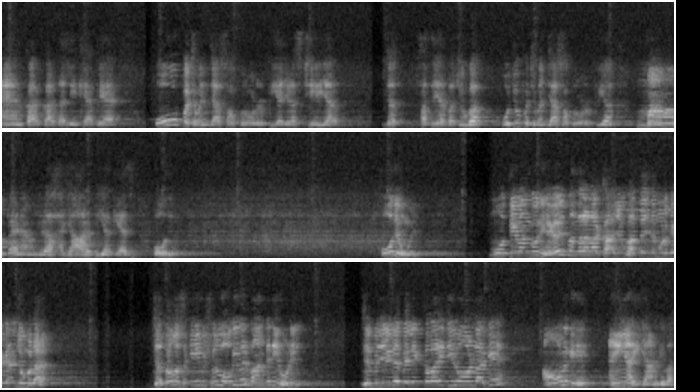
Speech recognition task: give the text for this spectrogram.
ਐਨ ਕਰ ਕਰ ਦਾ ਲਿਖਿਆ ਪਿਆ ਹੈ। ਉਹ 5500 ਕਰੋੜ ਰੁਪਇਆ ਜਿਹੜਾ 6000 ਜਾਂ 7000 ਬਚੂਗਾ, ਉਹ ਚੋਂ 5500 ਕਰੋੜ ਰੁਪਇਆ ਮਾਵਾਂ ਭੈਣਾਂ ਨੂੰ ਜਿਹੜਾ 1000 ਰੁਪਇਆ ਕਿਹਾ ਸੀ ਉਹ ਦਿਓ। ਉਹ ਦੇਵਾਂਗੇ ਮੋਦੀ ਵਾਂਗੂ ਨਹੀਂ ਹੈਗਾ ਵੀ 15 ਲੱਖ ਆਜੂ ਖਾਤੇ 'ਚ ਤੇ ਮੁੜ ਕੇ ਕਹਿੰਦੇ ਜੁਮਲਾ ਹੈ ਜਦੋਂ ਸਕੀਮ ਸ਼ੁਰੂ ਹੋ ਗਈ ਫਿਰ ਬੰਦ ਨਹੀਂ ਹੋਣੀ। ਜੇ ਬਿਜਲੀ ਦੇ ਬਿੱਲ ਇੱਕ ਵਾਰੀ ਜ਼ੀਰੋ ਆਉਣ ਲੱਗੇ ਆਉਣਗੇ, ਐਂ ਆਈ ਜਾਣਗੇ ਬਸ।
